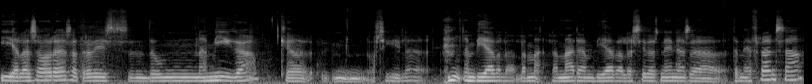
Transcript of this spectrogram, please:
I aleshores, a través d'una amiga, que o sigui, la, enviava, la, la, la mare enviava les seves nenes a, també a França,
